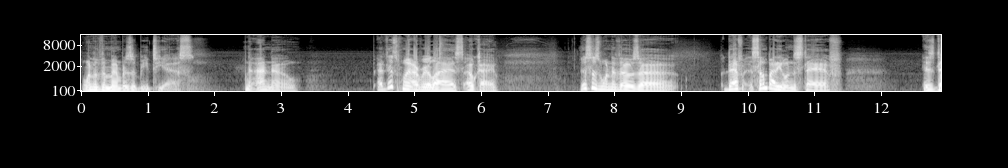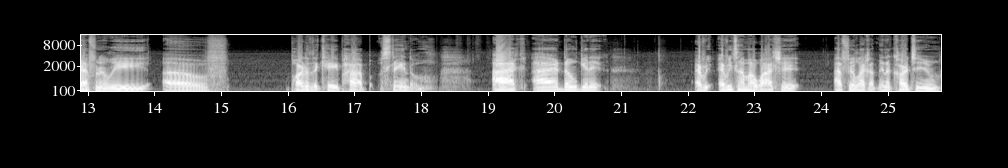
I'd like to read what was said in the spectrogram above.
one of the members of BTS. Now I know. At this point, I realized, okay, this is one of those. Uh, def- somebody on the staff is definitely of part of the K-pop standum. I I don't get it. Every every time I watch it, I feel like I'm in a cartoon.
